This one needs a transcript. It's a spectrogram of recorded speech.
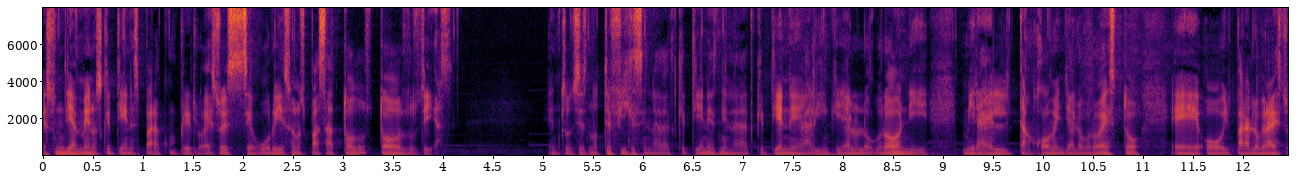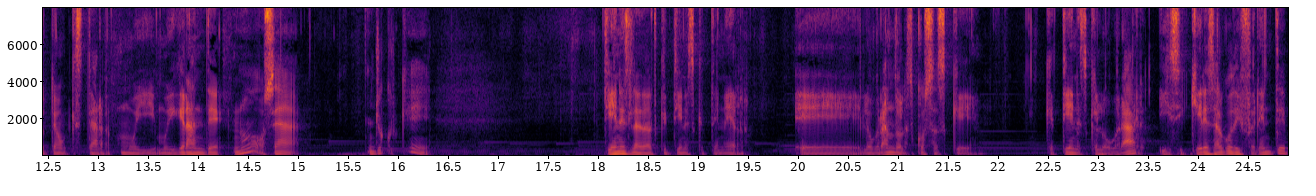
es un día menos que tienes para cumplirlo. Eso es seguro y eso nos pasa a todos, todos los días. Entonces no te fijes en la edad que tienes, ni en la edad que tiene alguien que ya lo logró, ni mira, él tan joven ya logró esto, eh, o para lograr esto tengo que estar muy, muy grande. No, o sea, yo creo que tienes la edad que tienes que tener, eh, logrando las cosas que, que tienes que lograr, y si quieres algo diferente,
